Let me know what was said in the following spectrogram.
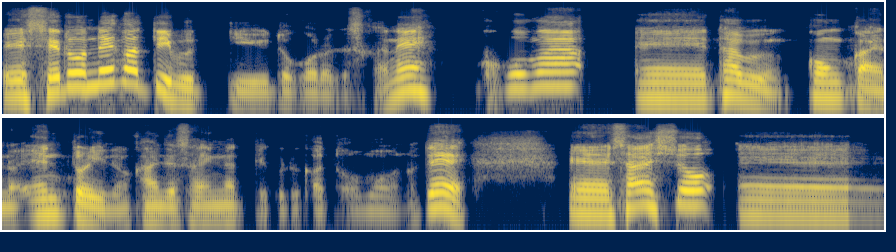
えー、セロネガティブっていうところですかね。ここが、えー、多分今回のエントリーの患者さんになってくるかと思うので、えー、最初、え、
